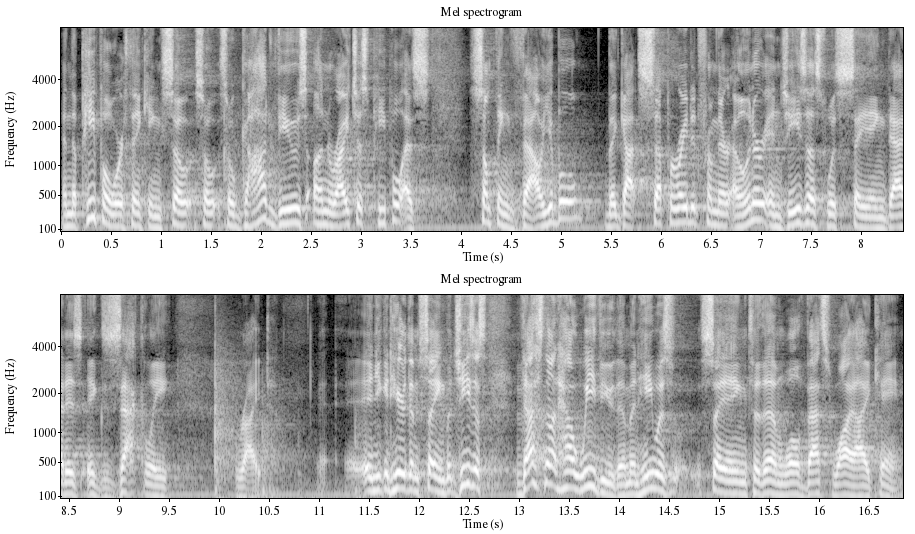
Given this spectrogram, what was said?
And the people were thinking, so, so, so God views unrighteous people as something valuable that got separated from their owner? And Jesus was saying that is exactly right. And you can hear them saying, But Jesus, that's not how we view them. And he was saying to them, Well, that's why I came.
